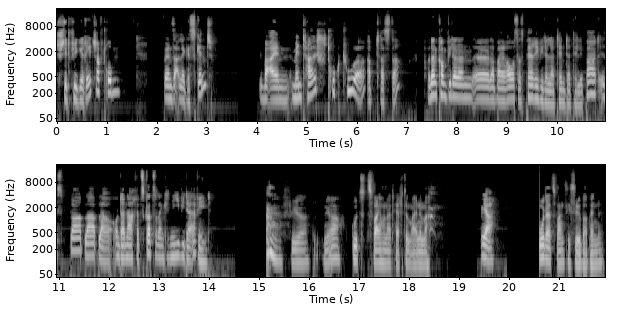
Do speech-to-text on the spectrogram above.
Steht viel Gerätschaft rum. Werden sie alle gescannt. Über einen Mentalstrukturabtaster. Und dann kommt wieder dann äh, dabei raus, dass Perry wieder latenter Telepath ist, bla bla bla. Und danach wird es Gott sei Dank nie wieder erwähnt. Für, ja, gut 200 Hefte meine mal. Ja, Oder 20 Silberbände.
